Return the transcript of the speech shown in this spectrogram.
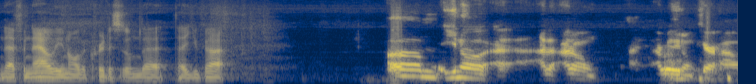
in that finale and all the criticism that that you got. Um, you know, I, I, I don't, I really don't care how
